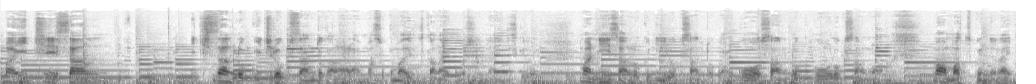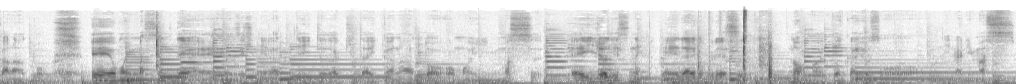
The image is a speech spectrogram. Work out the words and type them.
まあ、1、3、1、3、6、1、6、3とかなら、まあ、そこまでつかないかもしれないんですけど、まあ、236263とか536563はまあまあつくんじゃないかなと、えー、思いますんで、えー、ぜひ狙っていただきたいかなと思います。えー、以上ですね、え第6レースの展開予想になります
